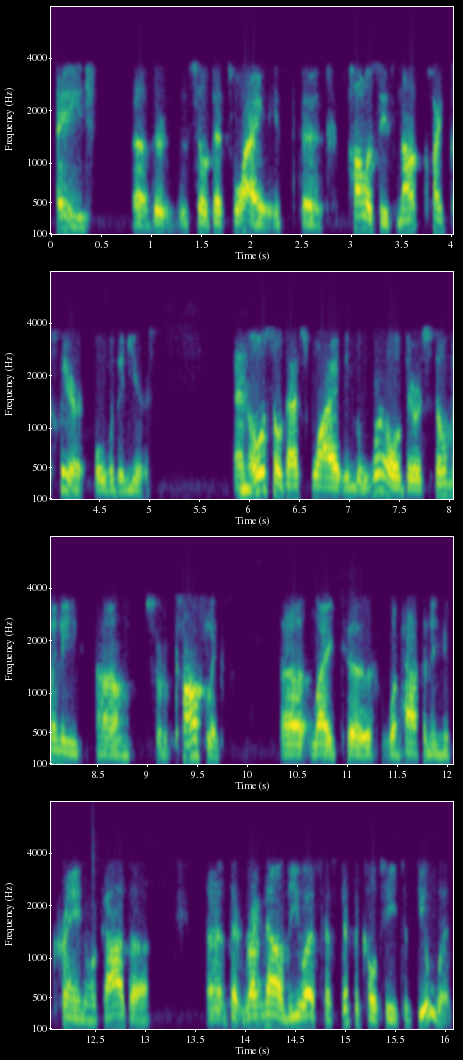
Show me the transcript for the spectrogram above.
stage. Uh, there, so that's why it's, the policy is not quite clear over the years. And mm-hmm. also that's why in the world there are so many um, sort of conflicts, uh, like uh, what happened in Ukraine or Gaza, uh, that right now the U.S. has difficulty to deal with.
